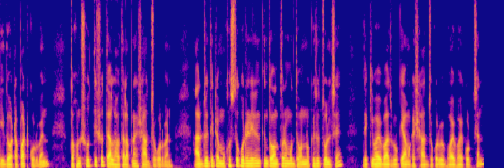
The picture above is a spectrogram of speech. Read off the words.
এই দোয়াটা পাঠ করবেন, তখন সত্যি সত্যি আল্লাহ তালা আপনাকে সাহায্য করবেন। আর যদি এটা মুখস্থ করে নিলেন, কিন্তু অন্তরের মধ্যে অন্য কিছু চলছে, যে কীভাবে বাঁচবো, কে আমাকে সাহায্য করবে, ভয় ভয় করছেন,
